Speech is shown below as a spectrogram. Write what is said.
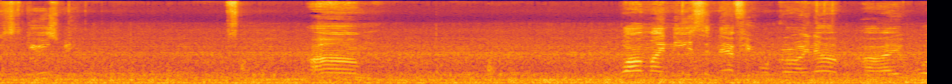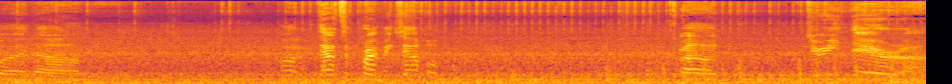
Excuse me. Um, while my niece and nephew were growing up, I would. Um, well, that's a prime example. Uh, during their uh,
